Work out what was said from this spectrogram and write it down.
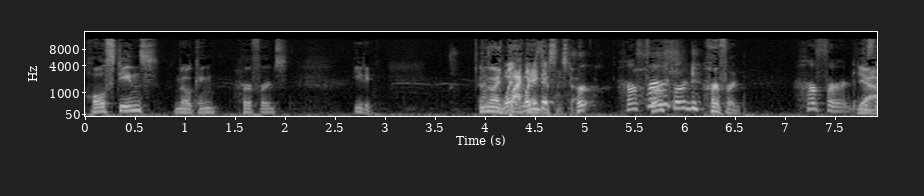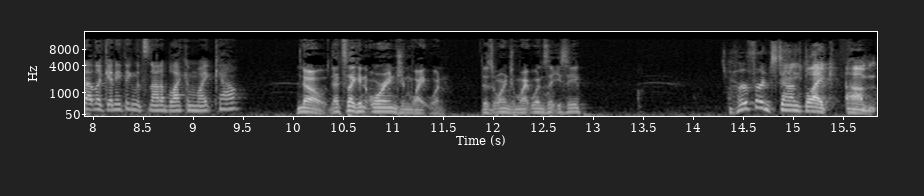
Holsteins milking, Herefords eating, and then like What- Black what is Angus it? and stuff. Her- Hereford. Hereford? Hereford. Hereford. Yeah. Is that like anything that's not a black and white cow? No, that's like an orange and white one. Those orange and white ones that you see. Hereford sounds like um,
